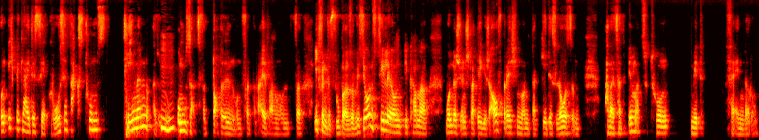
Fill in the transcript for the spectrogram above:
Und ich begleite sehr große Wachstumsthemen, also mhm. Umsatz verdoppeln und verdreifachen. Und ver ich finde es super. Also Visionsziele und die kann man wunderschön strategisch aufbrechen und da geht es los. Und, aber es hat immer zu tun mit Veränderung.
